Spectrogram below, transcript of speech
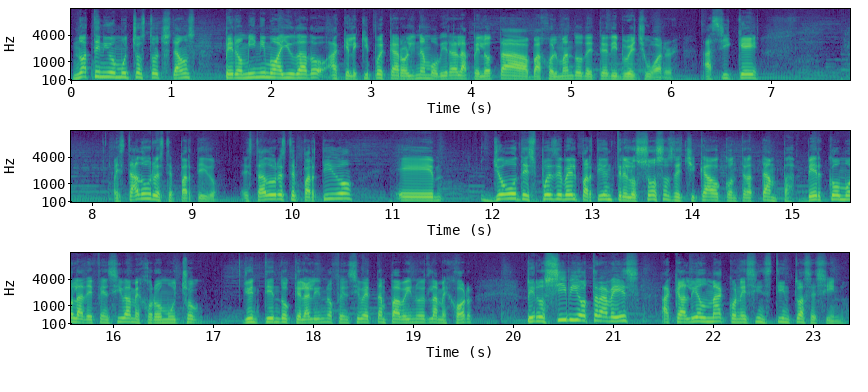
No ha tenido muchos touchdowns, pero mínimo ha ayudado a que el equipo de Carolina moviera la pelota bajo el mando de Teddy Bridgewater. Así que está duro este partido. Está duro este partido. Eh, yo después de ver el partido entre los Osos de Chicago contra Tampa, ver cómo la defensiva mejoró mucho, yo entiendo que la línea ofensiva de Tampa Bay no es la mejor, pero sí vi otra vez a Khalil Mack con ese instinto asesino.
